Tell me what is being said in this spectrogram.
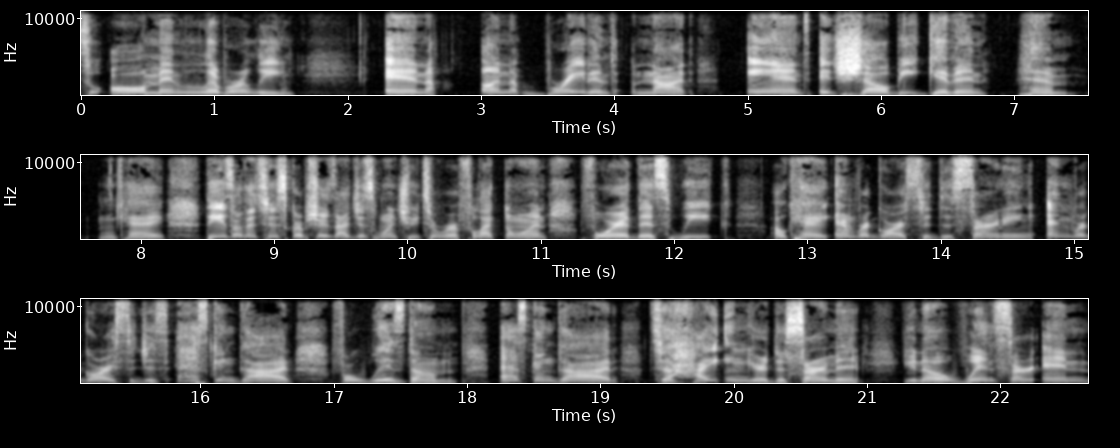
to all men liberally and upbraideth not, and it shall be given him. Okay. These are the two scriptures I just want you to reflect on for this week. Okay. In regards to discerning, in regards to just asking God for wisdom, asking God to heighten your discernment, you know, when certain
